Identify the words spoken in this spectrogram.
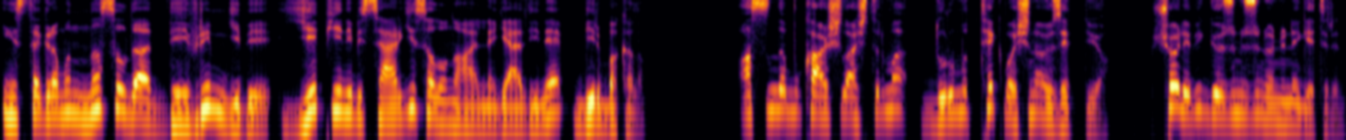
Instagram'ın nasıl da devrim gibi yepyeni bir sergi salonu haline geldiğine bir bakalım. Aslında bu karşılaştırma durumu tek başına özetliyor. Şöyle bir gözünüzün önüne getirin.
